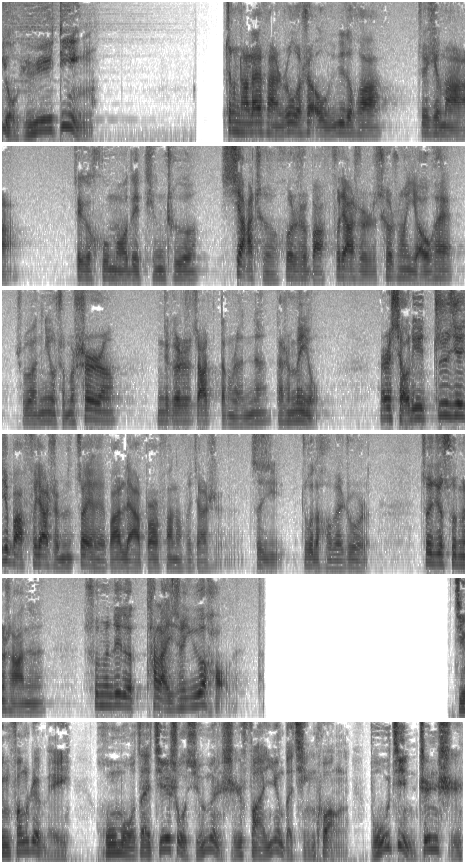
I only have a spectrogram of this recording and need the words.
有约定。正常来访，如果是偶遇的话，最起码这个胡某得停车下车，或者是把副驾驶的车窗摇开，是吧？你有什么事儿啊？你这搁这咋等人呢？但是没有，而小丽直接就把副驾驶门拽开，把俩包放到副驾驶，自己坐到后排座了。这就说明啥呢？说明这个他俩已经约好的。警方认为胡某在接受询问时反映的情况不尽真实，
